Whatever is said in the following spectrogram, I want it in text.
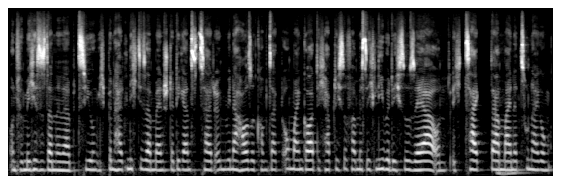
Und für mich ist es dann in der Beziehung, ich bin halt nicht dieser Mensch, der die ganze Zeit irgendwie nach Hause kommt und sagt, oh mein Gott, ich habe dich so vermisst, ich liebe dich so sehr und ich zeige da mhm. meine Zuneigung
